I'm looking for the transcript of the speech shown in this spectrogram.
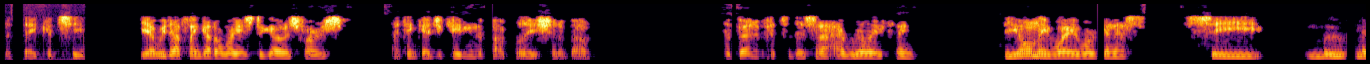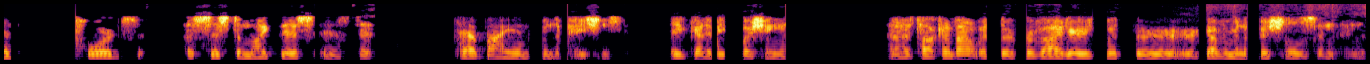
that they could see. Yeah, we definitely got a ways to go as far as I think educating the population about the benefits of this. And I really think the only way we're going to see movement towards a system like this is to, have buy-in from the patients. They've got to be pushing, uh, talking about with their providers, with their government officials, and and,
